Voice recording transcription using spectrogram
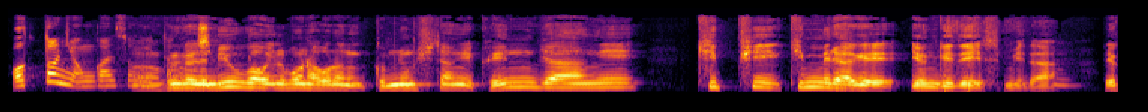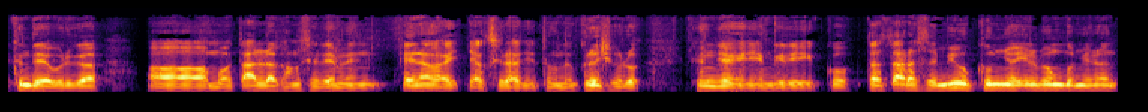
어떤 연관성이 어, 그러니까 미국하고 일본하고는 금융시장이 굉장히 깊이 긴밀하게 연계되어 있습니다. 음. 예컨대 우리가 어, 뭐, 달러 강세되면 엔화가 약세라든지 등등 그런 식으로 굉장히 연결되어 있고, 따라서 미국 금리와 일본 금리는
